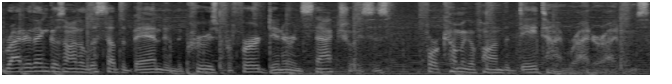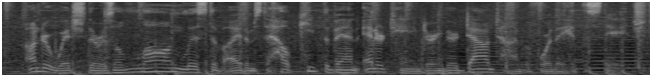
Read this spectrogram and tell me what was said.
The rider then goes on to list out the band and the crew's preferred dinner and snack choices, before coming upon the daytime rider items, under which there is a long list of items to help keep the band entertained during their downtime before they hit the stage.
